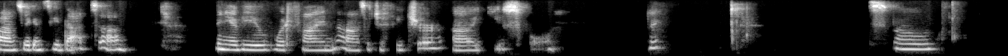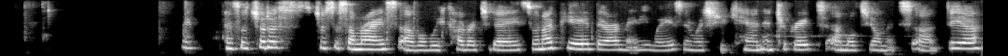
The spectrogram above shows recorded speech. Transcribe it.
Um, so you can see that um, many of you would find uh, such a feature uh, useful. Okay. So and so just, just to summarize uh, what we've covered today, so in IPA, there are many ways in which you can integrate uh, multi-omics uh, data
